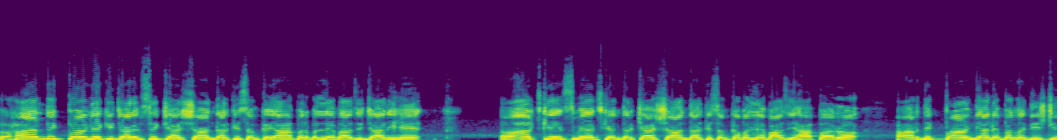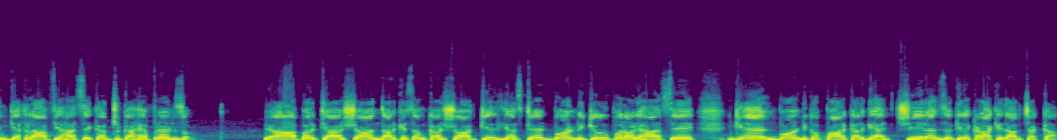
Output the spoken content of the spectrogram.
तो हार्दिक पांड्या की जानब से क्या शानदार किस्म का यहाँ पर बल्लेबाजी जारी है। आज के इस मैच के अंदर क्या शानदार किस्म का बल्लेबाज यहाँ पर हार्दिक पांड्या ने बांग्लादेश टीम के खिलाफ यहाँ से कर चुका है फ्रेंड्स यहाँ पर क्या शानदार किस्म का शॉट खेल दिया स्टेट बाउंड्री के ऊपर और यहाँ से गेंद बाउंड्री को पार कर गया छह रन के लिए कड़ाकेदार चक्का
